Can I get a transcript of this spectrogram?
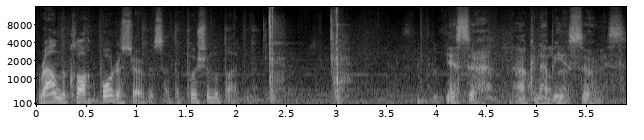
round the clock porter service at the push of a button. Yes, sir. How can I be of service?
